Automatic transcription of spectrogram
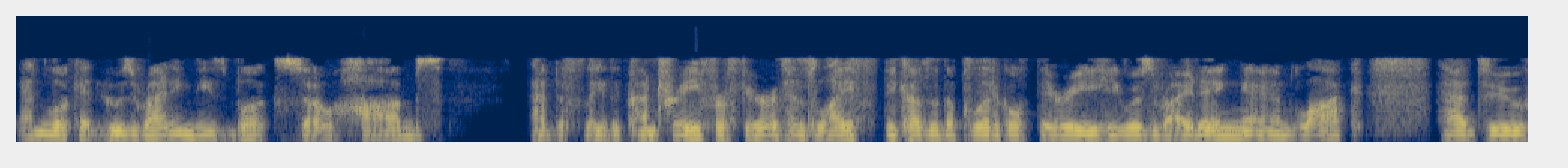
and look at who's writing these books. So Hobbes had to flee the country for fear of his life because of the political theory he was writing, and Locke had to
